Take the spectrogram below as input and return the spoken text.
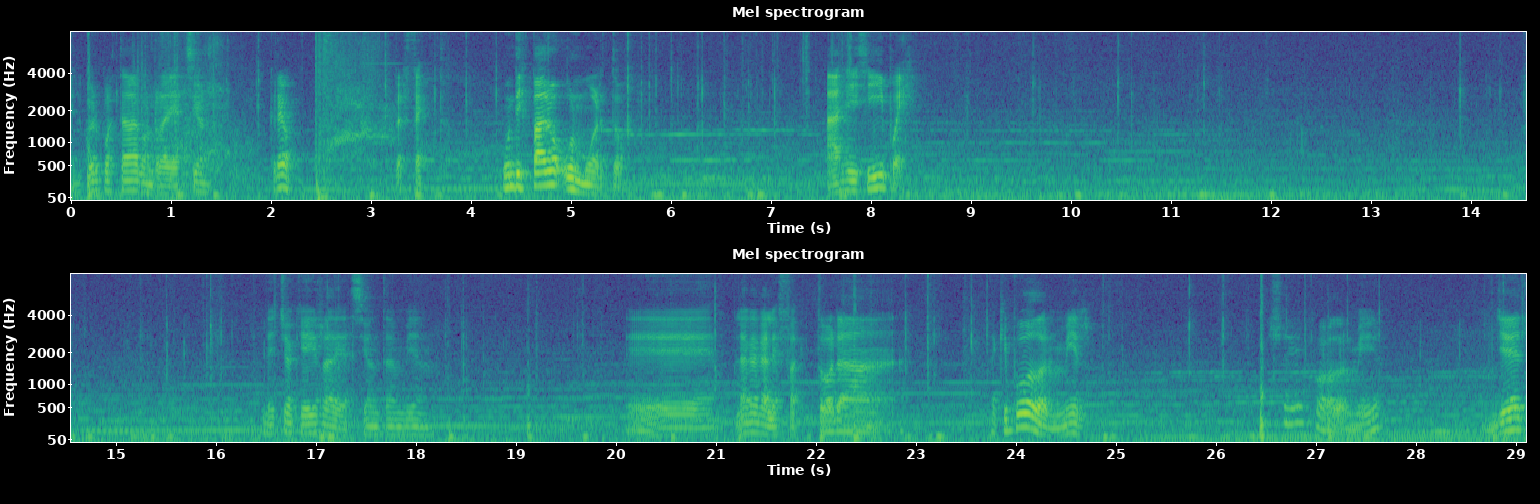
El cuerpo estaba con radiación. Creo. Perfecto. Un disparo, un muerto. Así sí, pues. De hecho aquí hay radiación también. Eh, placa calefactora. Aquí puedo dormir. Sí, puedo dormir. Jet.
